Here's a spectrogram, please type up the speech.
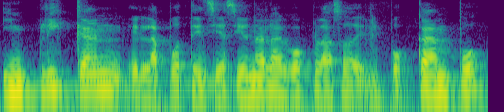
implican la potenciación a largo plazo del hipocampo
